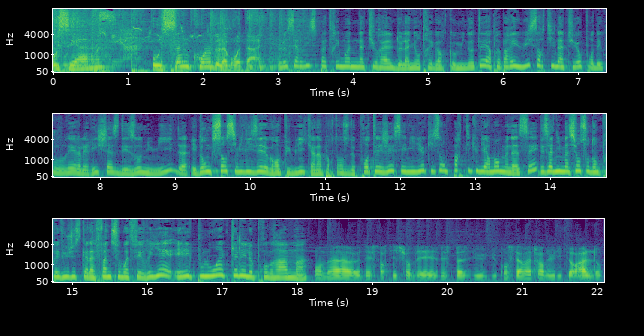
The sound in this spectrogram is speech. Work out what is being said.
Océane, aux cinq coins de la Bretagne. Le service patrimoine naturel de l'Agnon Trégor Communauté a préparé huit sorties nature pour découvrir les richesses des zones humides et donc sensibiliser le grand public à l'importance de protéger ces milieux qui sont particulièrement menacés. Des animations sont donc prévues jusqu'à la fin de ce mois de février. Éric Poulouin, quel est le programme? On a euh, des sorties sur des espaces du, du Conservatoire du Littoral, donc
